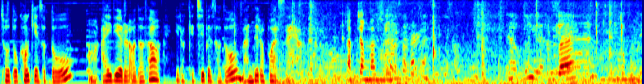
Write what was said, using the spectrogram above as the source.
저도 거기에서 또 어, 아이디어를 얻어서 이렇게 집에서도 만들어 보았어요. 납작 만두. 이게 떡볶이,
